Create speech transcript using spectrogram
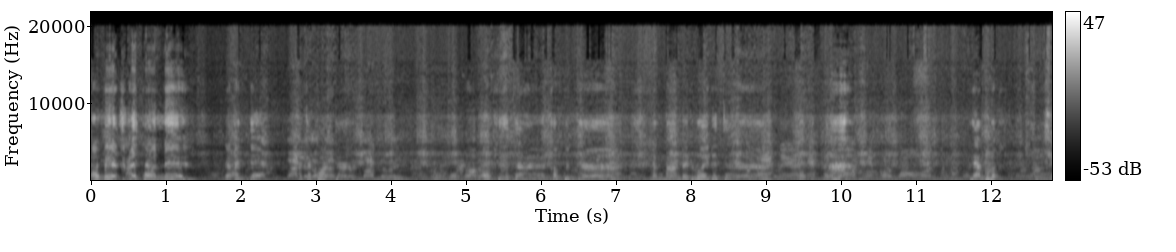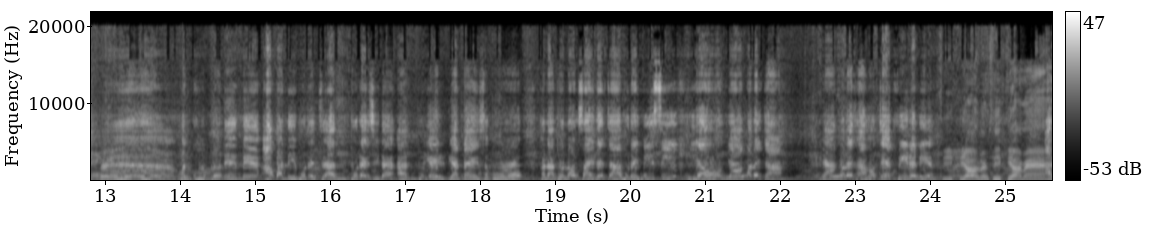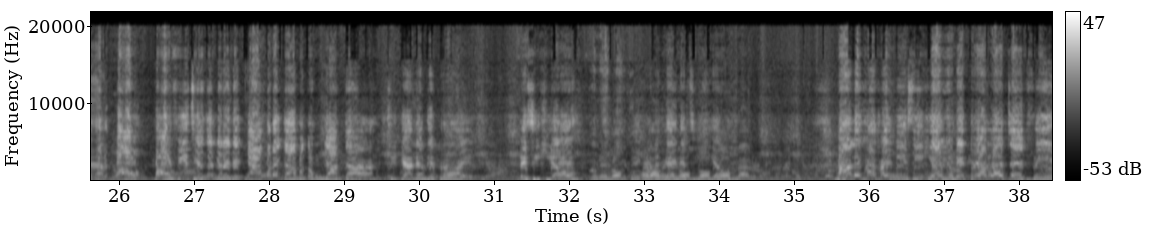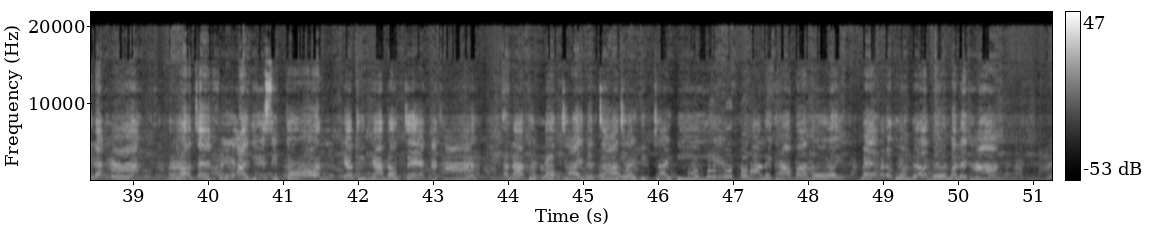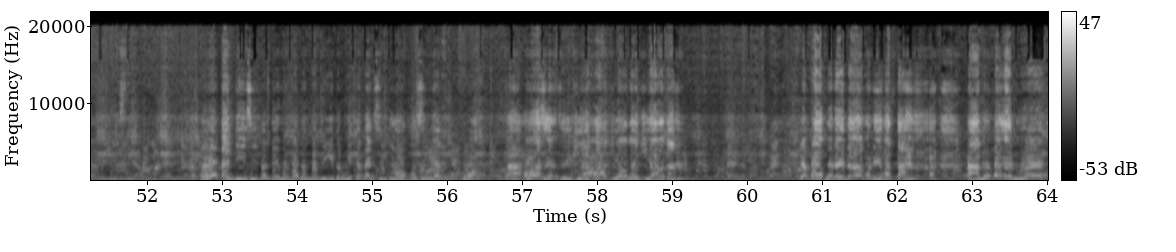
เอาแม่ขายก่อนเน่แล้วตั้งแจกอาจจะก่อนจ้าบานเลยโอ้โหเนาะโอเคจ้า ขอบคุณค่ะ มันมานได้รวยๆด้วยจ้าฮะแถมผู้ละแม่มันคุ้มเลยเด้แม่ เอาบัดนี้ผู้ใดจะอัน ผู้ใดสิได้อัน ผู้ใดอยากได้สบู่ขนาดทดลองใส่ได้จ้า ผู้ใดมีสีเขียวยางมาได้จ้า ยางมาได้ค่ะเขาแจกฟรีได้เนี่ย สีเขียวแม่สีเขียวแม่เอาค่ะบ่เอาบ่เอาฟรีเสียเงินกันเลยเด็กยางมาได้จ้าไม่ต้องยานจ้าฉีดยาแล้วเรียบร้อยได้สีเขียว ในร่มสีเขียวในร่มร่มร่มนั่นมาเลยค่ะใครมีสีเขียวอยู่ในตัวเราแจกฟรีนะคะเราแจกฟรีอะ20 ก้อน เดี๋ยวทีมงานเราแจกนะคะขนาดทดลองใช้นะจ๊ะใช้ดิบใช้ดี มาเลยค่ะ มาเลย แม่ไม่ต้องควรเนื้อเดินมาเลยค่ะ เอ้ยแบ่งยี่สีเป็นเด็กเพิ่นว่าเพิ่นบ่มีเพิ่นมีแต่แบ่งสีเท่าก็สีอันบ่วงจ้ะโอ้สีสีเขียวอ๋อเขียวไงเขียวจ้ะอย่าบอกผู้ใดเด้อผู้ดีว่าตาตาหนูบ่เห็นหง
